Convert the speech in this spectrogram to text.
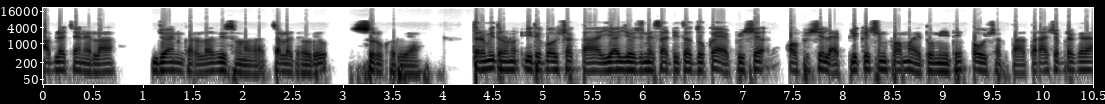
आपल्या चॅनलला जॉईन करायला विसरू नका. चला तर व्हिडिओ सुरू करूया. तर मित्रांनो इथे पाहू शकता या योजनेसाठीचा जो काय ऑफिशियल ऑफिशियल ॲप्लिकेशन फॉर्म आहे तुम्ही इथे पाहू शकता. तर अशा प्रकारे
